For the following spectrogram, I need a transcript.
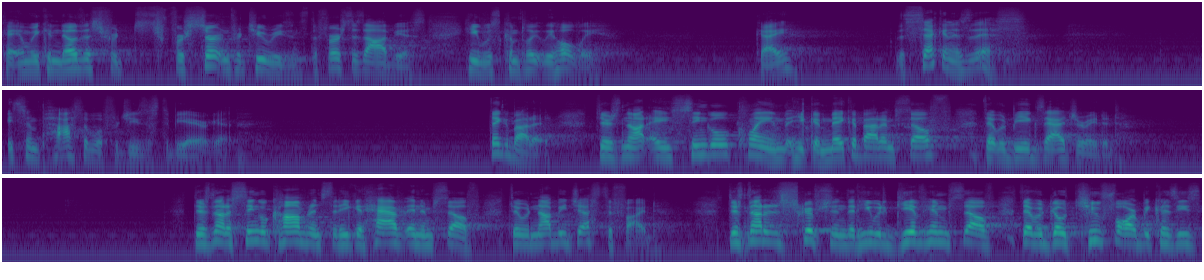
Okay, and we can know this for, for certain for two reasons. The first is obvious he was completely holy. Okay? The second is this it's impossible for Jesus to be arrogant. Think about it. There's not a single claim that he can make about himself that would be exaggerated. There's not a single confidence that he could have in himself that would not be justified. There's not a description that he would give himself that would go too far because he's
